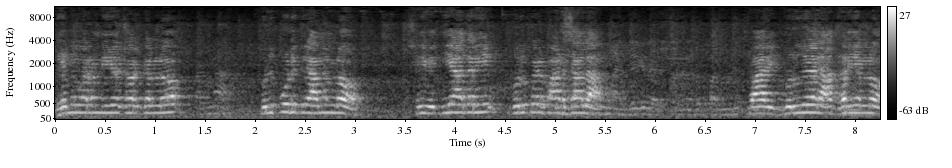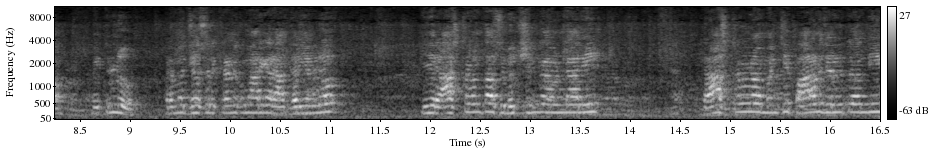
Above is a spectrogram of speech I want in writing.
భీమవరం నియోజకవర్గంలో పులిపూడి గ్రామంలో శ్రీ విద్యాధరి గురుకుల పాఠశాల వారి గురువుగారి ఆధ్వర్యంలో మిత్రులు బ్రహ్మజ్యోతుల కిరణ్ కుమార్ గారి ఆధ్వర్యంలో ఈ రాష్ట్రమంతా సుభిక్షంగా ఉండాలి. రాష్ట్రంలో మంచి పాలన జరుగుతోంది.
